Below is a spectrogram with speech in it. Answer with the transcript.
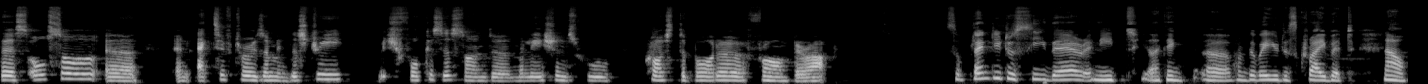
there's also uh, an active tourism industry which focuses on the Malaysians who cross the border from Perak. So plenty to see there and eat, I think, uh, from the way you describe it. Now,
